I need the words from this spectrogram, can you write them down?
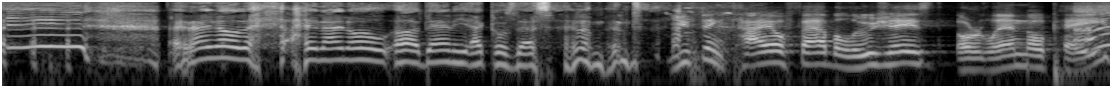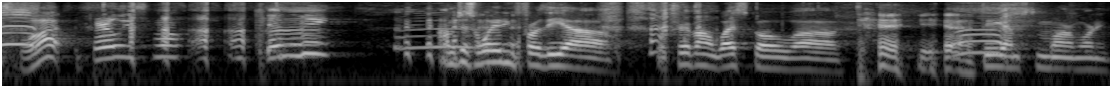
and I know that, and I know uh, Danny echoes that sentiment. you think Tayo Fabuluje's Orlando Pace? what? Fairly small? You kidding me? I'm just waiting for the, uh, the Trevon Wesco uh, yeah. DMs tomorrow morning.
